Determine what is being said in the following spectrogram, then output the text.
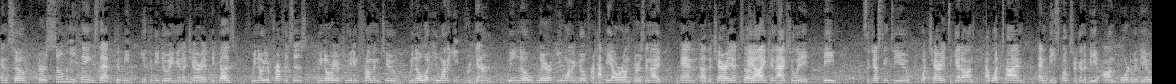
And so there's so many things that could be you could be doing in a chariot because we know your preferences, we know where you're commuting from and to, we know what you want to eat for dinner, we know where you want to go for happy hour on Thursday night, and uh, the chariot so, AI can actually be suggesting to you what chariot to get on, at what time, and these folks are going to be on board with you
